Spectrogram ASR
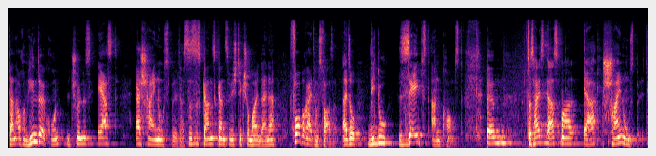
dann auch im Hintergrund ein schönes Erst- Erscheinungsbild hast. Das ist ganz, ganz wichtig schon mal in deiner Vorbereitungsphase. Also wie du selbst ankommst. Ähm, das heißt erstmal Erscheinungsbild.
